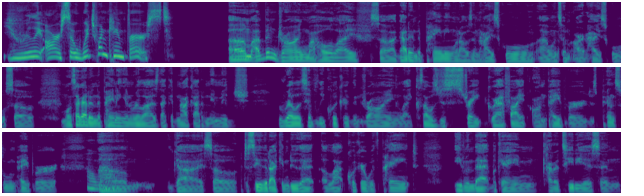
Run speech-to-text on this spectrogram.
You really are. So which one came first? Um, I've been drawing my whole life. So I got into painting when I was in high school. I went to an art high school. So once I got into painting and realized I could knock out an image relatively quicker than drawing like because i was just straight graphite on paper just pencil and paper oh, wow. um, guy. So to see that i can do that a lot quicker with paint even that became kind of tedious and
